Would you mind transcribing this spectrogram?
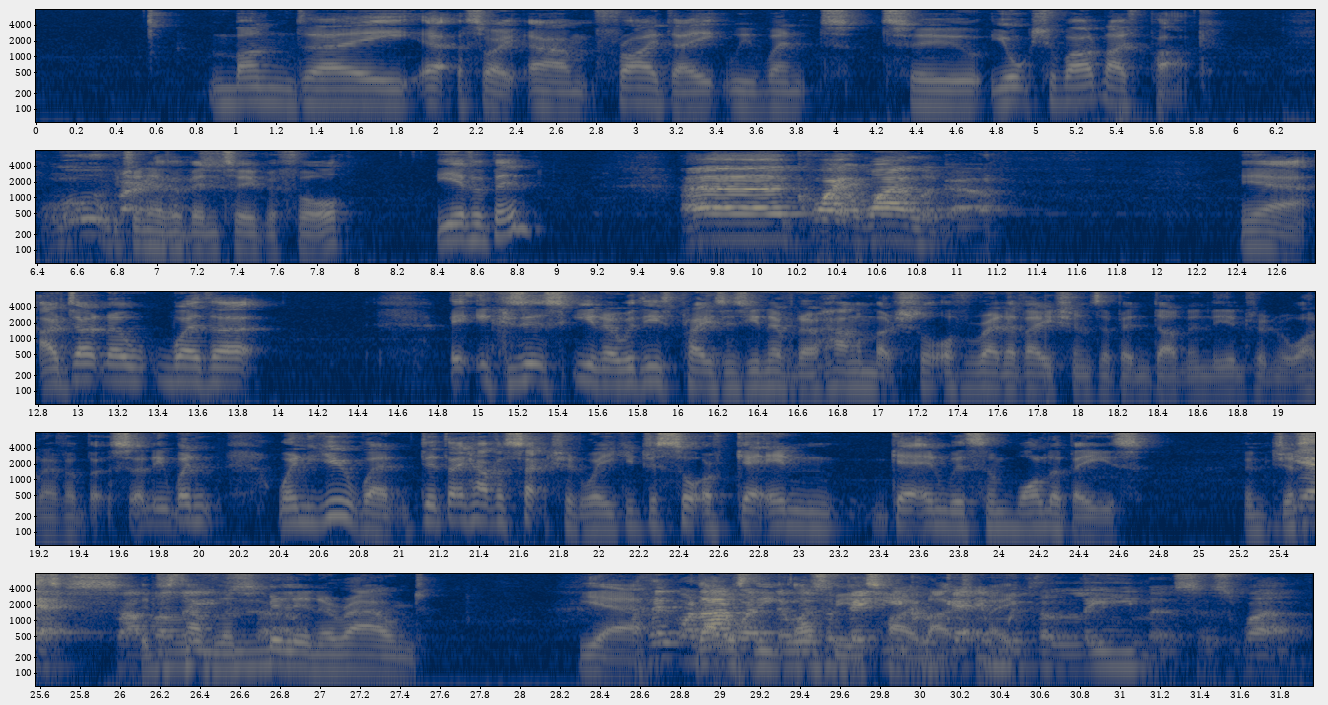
Monday, uh, sorry, um, Friday, we went to Yorkshire Wildlife Park, Ooh, which I've never nice. been to before. You ever been? Uh, quite a while ago. Yeah, I don't know whether because it's you know with these places you never know how much sort of renovations have been done in the interim or whatever. But certainly when when you went, did they have a section where you could just sort of get in get in with some wallabies and just Yes, and just have them so. milling around? Yeah, I think when that I was went, the there was a obvious bit you could highlight get in with the lemurs as well.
